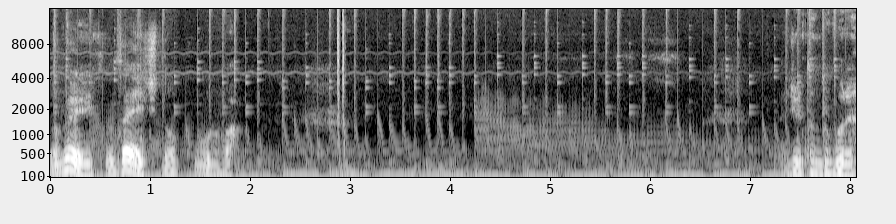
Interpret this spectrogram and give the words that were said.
No wyjdź, no zejdź, no kurwa. Idziemy tam do góry.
